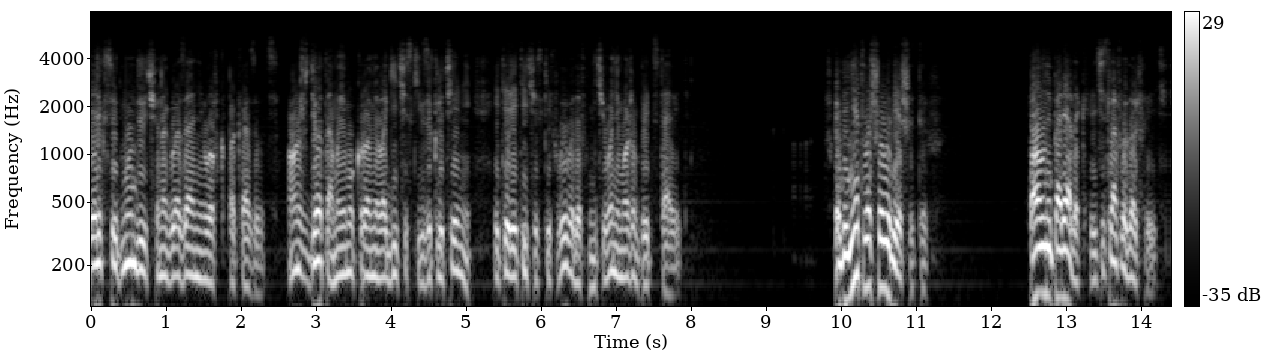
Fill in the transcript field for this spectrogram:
Феликсу Эдмундовичу на глаза неловко показываться. Он ждет, а мы ему, кроме логических заключений и теоретических выводов, ничего не можем представить. В кабинет вошел Решетов. «Полный порядок, Вячеслав Рудольфович».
